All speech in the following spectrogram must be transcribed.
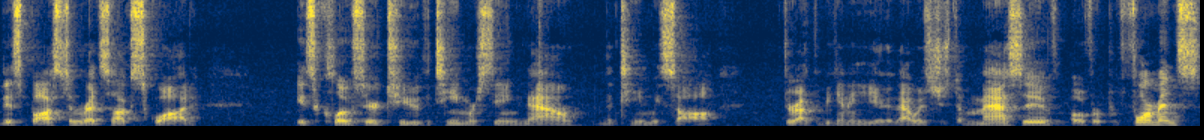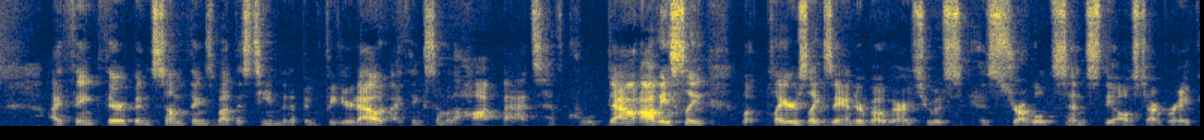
this Boston Red Sox squad is closer to the team we're seeing now, the team we saw throughout the beginning of the year. That was just a massive overperformance. I think there have been some things about this team that have been figured out. I think some of the hot bats have cooled down. Obviously, look, players like Xander Bogaerts, who has, has struggled since the All Star break,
